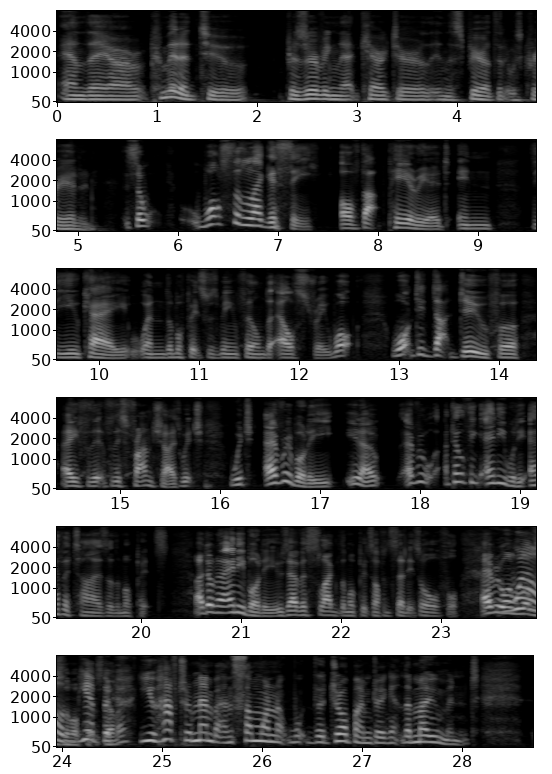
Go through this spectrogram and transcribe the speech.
and they are committed to preserving that character in the spirit that it was created. So, what's the legacy of that period in the UK when the Muppets was being filmed at Elstree? What what did that do for a for, the, for this franchise, which which everybody you know every I don't think anybody ever tires of the Muppets. I don't know anybody who's ever slagged the Muppets off and said it's awful. Everyone well, loves the Muppets, yeah, but you have to remember, and someone the job I'm doing at the moment,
